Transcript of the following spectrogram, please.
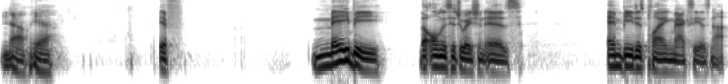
no, yeah. if maybe the only situation is Embiid is playing maxi is not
